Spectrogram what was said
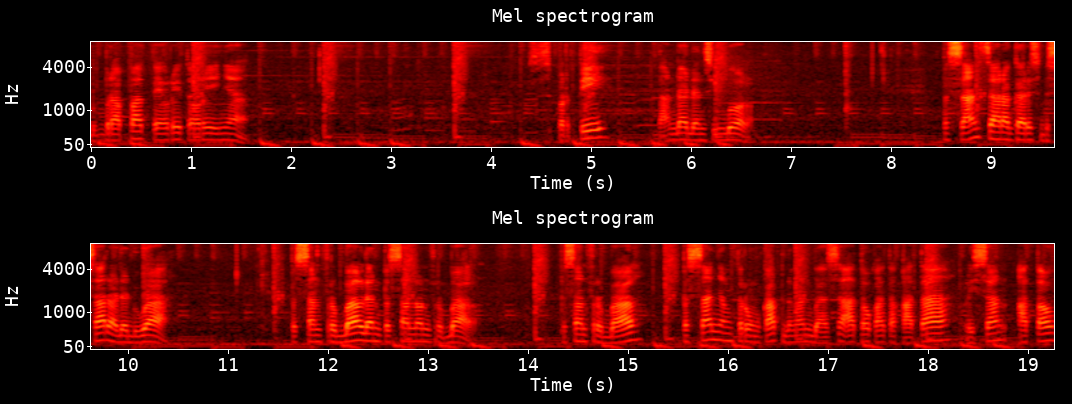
beberapa teori-teorinya. Seperti tanda dan simbol. Pesan secara garis besar ada dua. Pesan verbal dan pesan non-verbal. Pesan verbal, pesan yang terungkap dengan bahasa atau kata-kata, lisan atau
